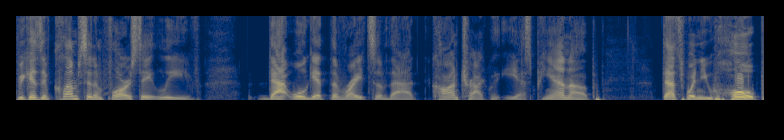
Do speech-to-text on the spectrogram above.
because if Clemson and Florida State leave, that will get the rights of that contract with ESPN up that's when you hope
